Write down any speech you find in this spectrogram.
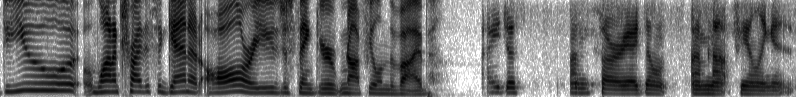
do you want to try this again at all, or you just think you're not feeling the vibe? I just I'm sorry. I don't. I'm not feeling it.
